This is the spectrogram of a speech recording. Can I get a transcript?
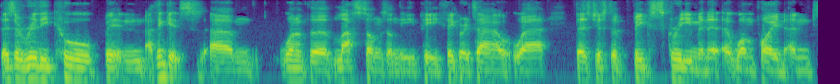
there's a really cool bit in I think it's um, one of the last songs on the EP, "Figure It Out," where there's just a big scream in it at one point, and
